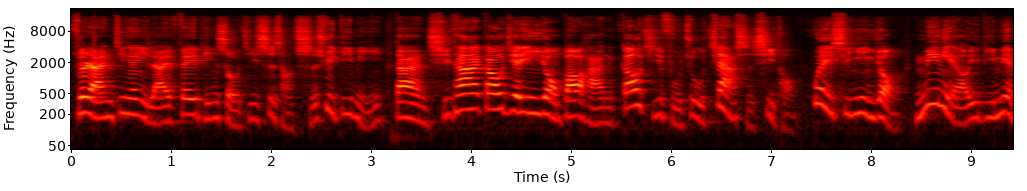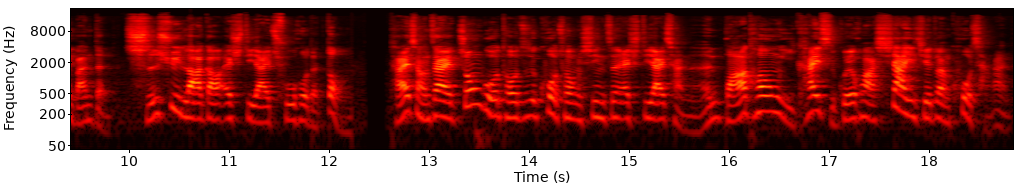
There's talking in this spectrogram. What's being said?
虽然今年以来非屏手机市场持续低迷，但其他高阶应用，包含高级辅助驾驶系统、卫星应用、Mini LED 面板等，持续拉高 HDI 出货的动。台厂在中国投资扩充新增 HDI 产能，华通已开始规划下一阶段扩产案，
